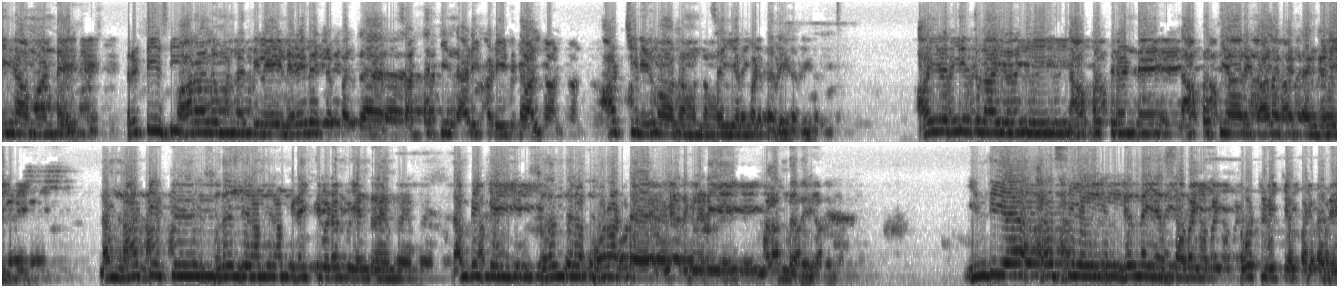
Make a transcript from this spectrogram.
ஐந்தாம் ஆண்டு பிரிட்டிஷ் பாராளுமன்றத்திலே நிறைவேற்றப்பட்ட சட்டத்தின் அடிப்படையில்தான் ஆட்சி நிர்வாகம் செய்யப்பட்டது. ஆயிரத்தி தொள்ளாயிரத்தி நாற்பத்தி ரெண்டு நாற்பத்தி ஆறு காலகட்டங்களில் நம் நாட்டிற்கு சுதந்திரம் கிடைத்துவிடும் என்ற நம்பிக்கை சுதந்திர போராட்ட வீரர்களிடையே வளர்ந்தது இந்திய அரசியல் நிர்ணய சபை தோற்றுவிக்கப்பட்டது.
